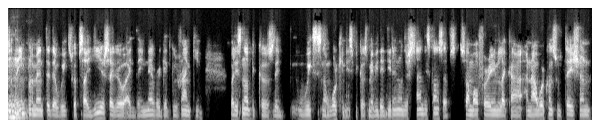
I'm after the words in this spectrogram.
So mm-hmm. they implemented the Wix website years ago and they never get good ranking but it's not because the Wix is not working. It's because maybe they didn't understand these concepts. So I'm offering like a, an hour consultation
